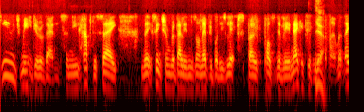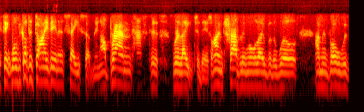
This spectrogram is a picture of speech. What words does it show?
huge media events, and you have to say the Extinction Rebellion is on everybody's lips, both positively and negatively Yeah. at the moment. They think, well, we've got to dive in and say something. Our brand has to relate to this. I'm traveling all over the world. I'm involved with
